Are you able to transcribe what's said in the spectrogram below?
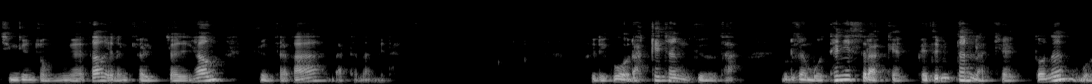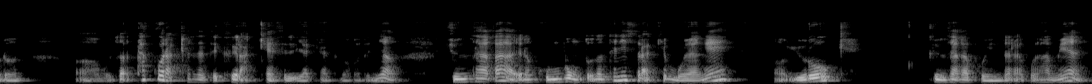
진균 종류에서 이런 결절형 균사가 나타납니다. 그리고 라켓형 균사. 우리가 뭐 테니스 라켓, 배드민턴 라켓 또는 뭐 이런 어 뭐죠 탁구 라켓 할 때 그 라켓을 이야기하는 거거든요. 균사가 이런 곤봉 또는 테니스 라켓 모양의 어, 요렇게 균사가 보인다라고 하면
